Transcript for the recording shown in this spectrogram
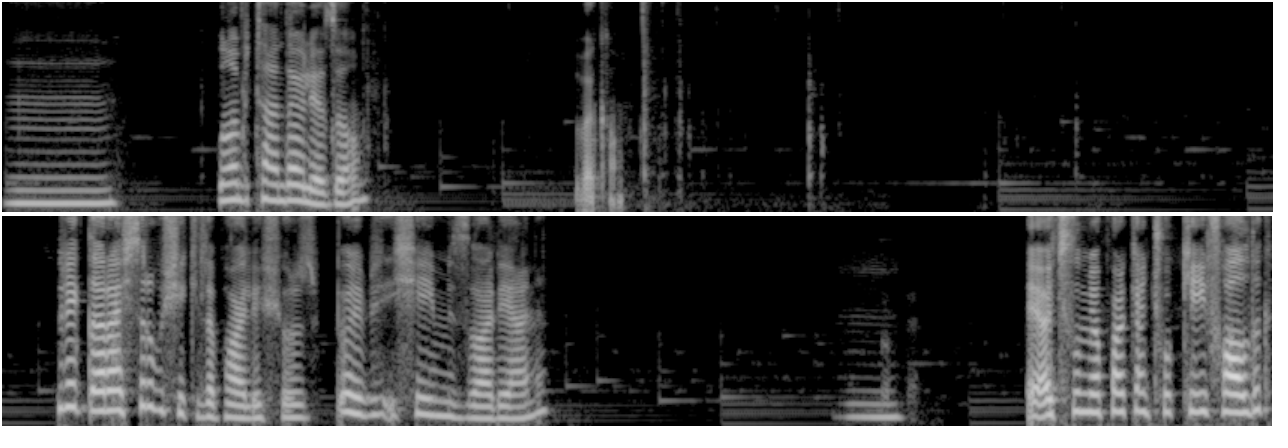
Hmm, Buna bir tane daha öyle yazalım. Dur bakalım. Sürekli araçları bu şekilde paylaşıyoruz. Böyle bir şeyimiz var yani. Hmm. E, açılım yaparken çok keyif aldık.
